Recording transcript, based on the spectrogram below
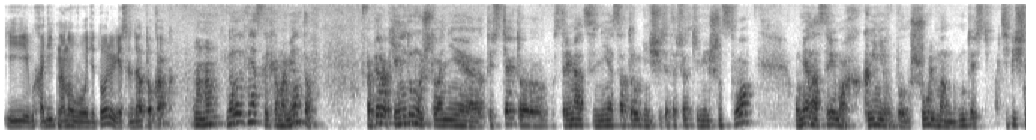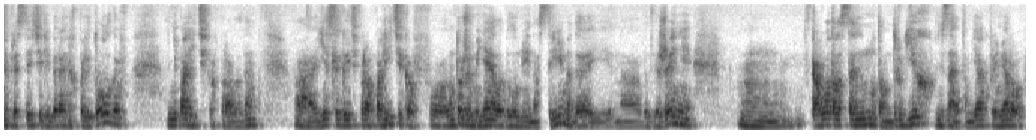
и выходить на новую аудиторию? Если да, то как? Угу. Ну, тут несколько моментов. Во-первых, я не думаю, что они... То есть те, кто стремятся не сотрудничать, это все-таки меньшинство. У меня на стримах Кынев был, Шульман, ну, то есть типичный представитель либеральных политологов, не политиков, правда, да. А, если говорить про политиков, ну, тоже Меняйло был у меня и на стриме, да, и на выдвижении. Кого-то остальных, ну, там, других, не знаю, там, я, к примеру,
